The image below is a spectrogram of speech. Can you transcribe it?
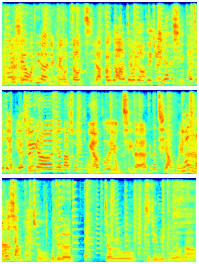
没关系啊，我替他女朋友着急啊。真的啊，叫他不要退出，人家是喜还是会比较喜欢。对呀、你要拿出你母羊座的勇气来啊，跟他抢回来、你为什么会？想退出？我觉得，假如自己的女朋友，那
